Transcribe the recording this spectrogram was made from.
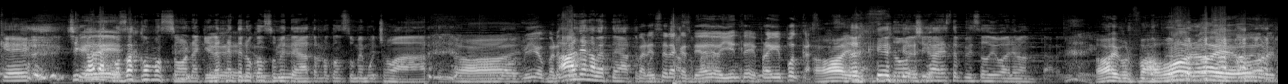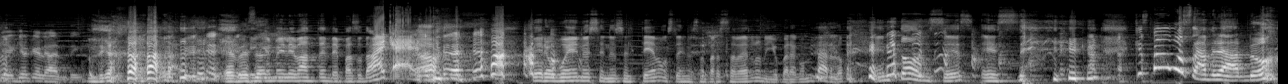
qué. Chicas, Qué las cosas como son. Aquí Qué la gente no consume teatro, no consume mucho arte. Ay, Dios mío, parece, Vayan a ver teatro. parece la cantidad de oyentes de Friday Podcast. ay, No, chicas, este episodio va a levantar. ay, por favor, Por ay. favor, quiero quiero que levanten. Y que me levanten de paso. ¡Ay, qué! Pero bueno, ese no es el tema. Ustedes no están para saberlo ni yo para contarlo. Entonces, este, ¿qué estábamos hablando.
